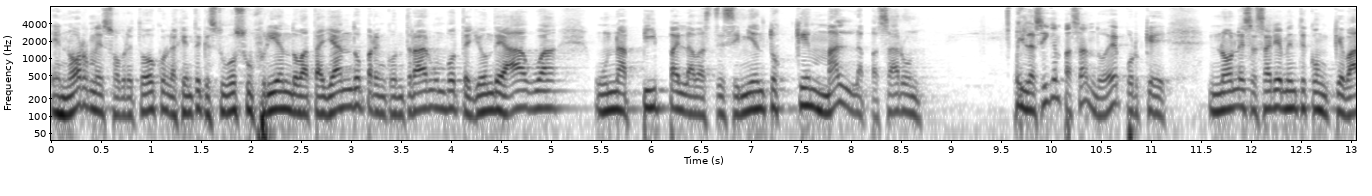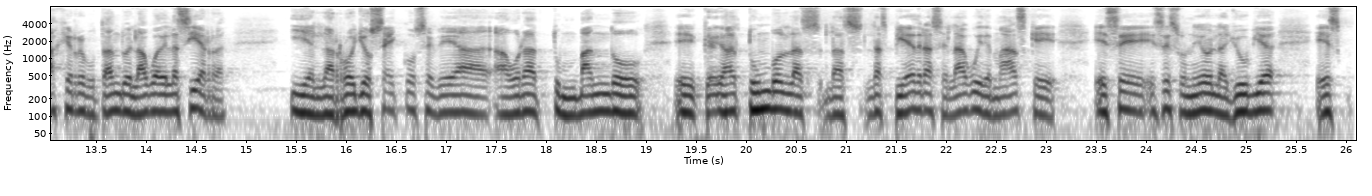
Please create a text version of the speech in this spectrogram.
enormes, sobre todo con la gente que estuvo sufriendo, batallando para encontrar un botellón de agua, una pipa, el abastecimiento. Qué mal la pasaron. Y la siguen pasando, ¿eh? porque no necesariamente con que baje rebotando el agua de la sierra, y el arroyo seco se vea ahora tumbando eh, a tumbos las, las, las, piedras, el agua y demás, que ese, ese sonido de la lluvia es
